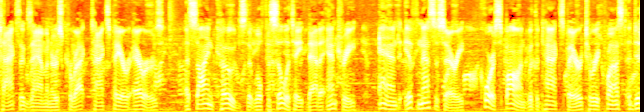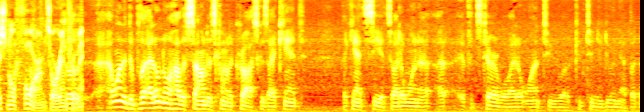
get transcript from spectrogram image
Tax examiners correct taxpayer errors, assign codes that will facilitate data entry, and, if necessary, correspond with the taxpayer to request additional forms or information. So. I wanted to play. I don't know how the sound is coming across because I can't, I can't see it. So I don't want to. Uh, if it's terrible, I don't want to uh, continue doing that. But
